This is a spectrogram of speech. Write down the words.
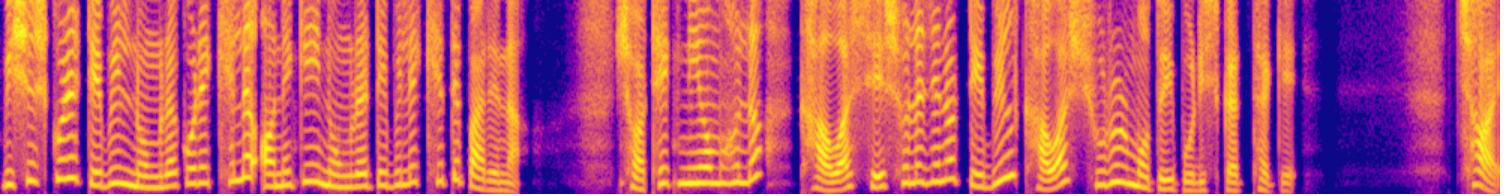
বিশেষ করে টেবিল নোংরা করে খেলে অনেকেই নোংরা টেবিলে খেতে পারে না। সঠিক নিয়ম হল খাওয়া শেষ হলে যেন টেবিল খাওয়া শুরুর মতোই পরিষ্কার থাকে। ছয়,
